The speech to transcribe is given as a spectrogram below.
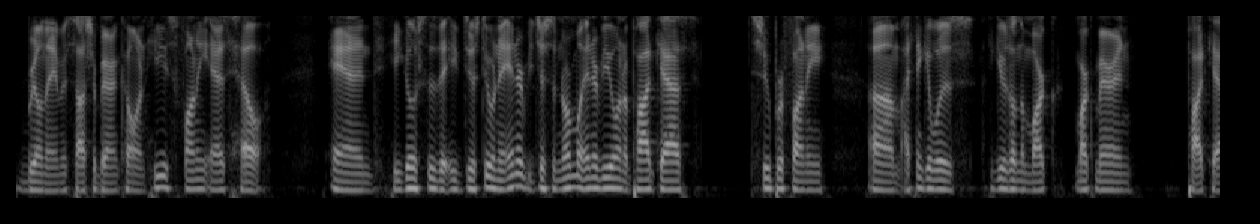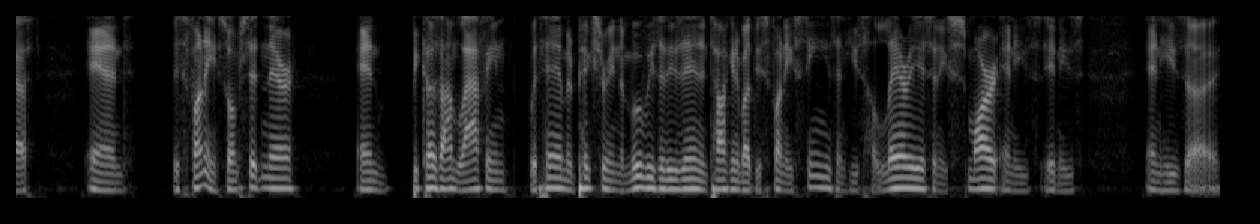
real name is Sacha Baron Cohen. He's funny as hell, and he goes through the he just doing an interview, just a normal interview on a podcast. Super funny. Um, I think it was I think he was on the Mark Mark Maron podcast, and it's funny. So I'm sitting there, and because I'm laughing with him and picturing the movies that he's in and talking about these funny scenes, and he's hilarious and he's smart and he's and he's and he's uh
